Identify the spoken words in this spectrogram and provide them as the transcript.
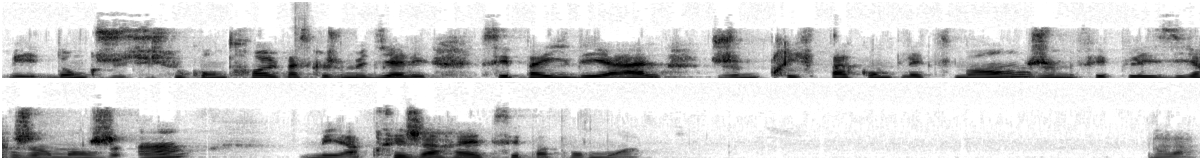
Mais donc je suis sous contrôle parce que je me dis allez, c'est pas idéal. Je me prive pas complètement. Je me fais plaisir, j'en mange un. Mais après j'arrête, c'est pas pour moi. Voilà.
